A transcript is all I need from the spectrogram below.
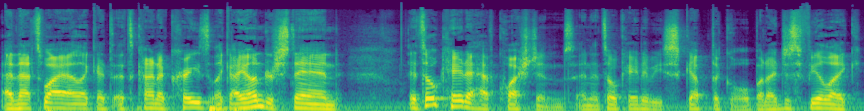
And that's why I like it, it's kind of crazy. Like I understand it's okay to have questions and it's okay to be skeptical, but I just feel like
